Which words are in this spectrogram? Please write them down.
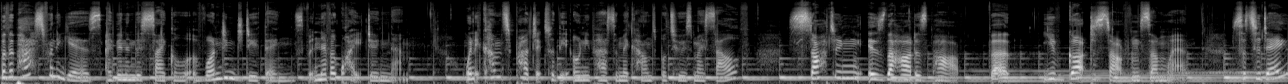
For the past 20 years, I've been in this cycle of wanting to do things but never quite doing them. When it comes to projects where the only person I'm accountable to is myself, starting is the hardest part, but you've got to start from somewhere. So today,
